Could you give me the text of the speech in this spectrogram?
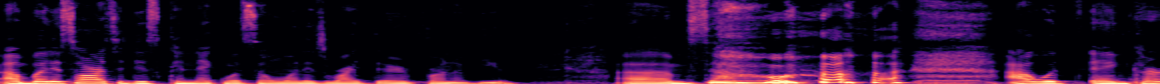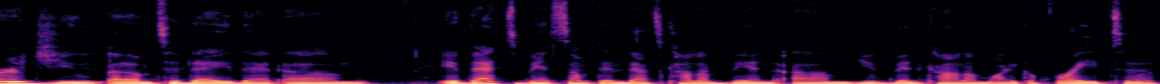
um, but it's hard to disconnect when someone is right there in front of you. Um, so i would encourage you um, today that um, if that's been something that's kind of been um, you've been kind of like afraid to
